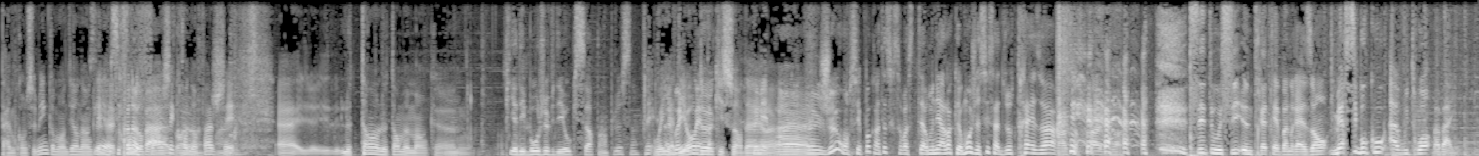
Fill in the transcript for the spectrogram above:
time consuming comme on dit en anglais C'est- euh, c'est chronophage, c'est ouais, chronophage ouais. c'est euh, le temps le temps me manque euh, Puis il y a des beaux jeux vidéo qui sortent en plus. Hein. Mais- oui il y a Dior mais 2 par- qui sort mais- mais d'ailleurs Euh, un, un jeu, on sait pas quand est-ce que ça va se terminer, alors que moi, je sais que ça dure 13 heures en software. C'est aussi une très très bonne raison. Merci beaucoup à vous trois. Bye bye.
